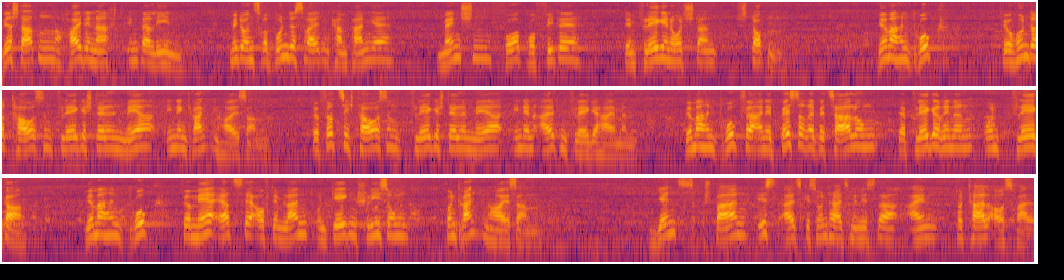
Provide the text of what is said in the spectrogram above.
Wir starten heute Nacht in Berlin mit unserer bundesweiten Kampagne Menschen vor Profite, den Pflegenotstand stoppen. Wir machen Druck für 100.000 Pflegestellen mehr in den Krankenhäusern, für 40.000 Pflegestellen mehr in den Altenpflegeheimen. Wir machen Druck für eine bessere Bezahlung der Pflegerinnen und Pfleger. Wir machen Druck für mehr Ärzte auf dem Land und gegen Schließung von Krankenhäusern. Jens Spahn ist als Gesundheitsminister ein Totalausfall.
